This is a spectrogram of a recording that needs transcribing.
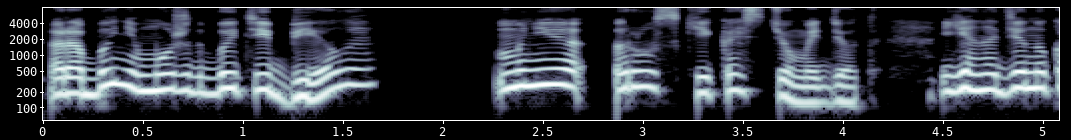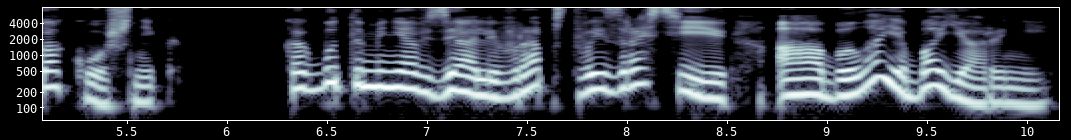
Рабыня может быть и белая. Мне русский костюм идет. Я надену кокошник. Как будто меня взяли в рабство из России, а была я боярыней.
